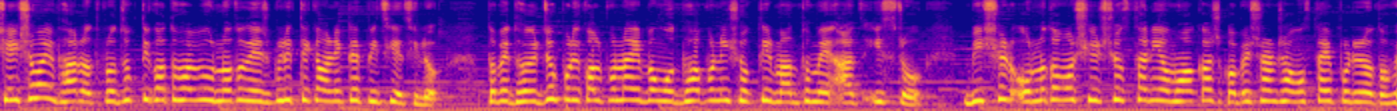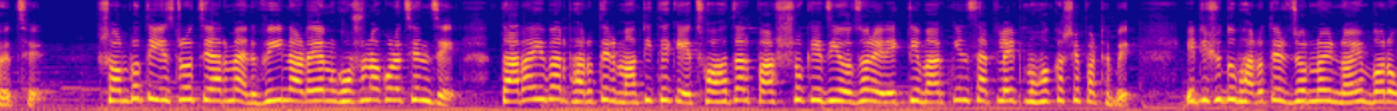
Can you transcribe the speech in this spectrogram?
সেই সময় ভারত প্রযুক্তিগতভাবে উন্নত দেশগুলির থেকে অনেকটা পিছিয়ে ছিল। তবে ধৈর্য পরিকল্পনা এবং উদ্ভাবনী শক্তির মাধ্যমে আজ ইসরো বিশ্বের অন্যতম শীর্ষস্থানীয় মহাকাশ গবেষণা সংস্থায় পরিণত হয়েছে। সম্প্রতি ইসরো চেয়ারম্যান ভি নারায়ণ ঘোষণা করেছেন যে তারা এবার ভারতের মাটি থেকে ছ হাজার পাঁচশো কেজি ওজনের একটি মার্কিন স্যাটেলাইট মহাকাশে পাঠাবে। এটি শুধু ভারতের জন্যই নয়, বরং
